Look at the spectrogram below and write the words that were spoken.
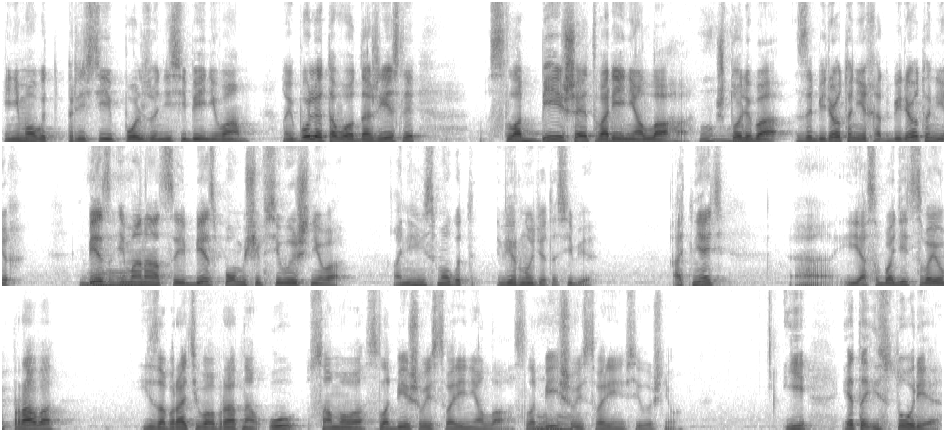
и не могут принести пользу ни себе, ни вам. Но и более того, даже если слабейшее творение Аллаха что-либо заберет у них, отберет у них, без эманации, без помощи Всевышнего, они не смогут вернуть это себе. Отнять э, и освободить свое право и забрать его обратно у самого слабейшего из творений Аллаха, слабейшего из творений Всевышнего. И это история,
